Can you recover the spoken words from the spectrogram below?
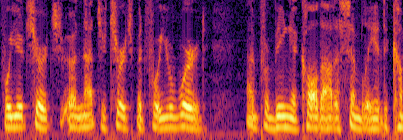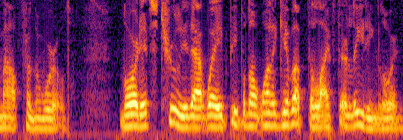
for your church, or not your church, but for your word, and for being a called out assembly and to come out from the world. Lord, it's truly that way. People don't want to give up the life they're leading, Lord.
